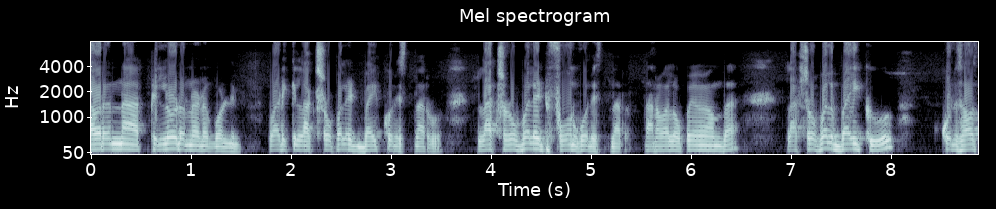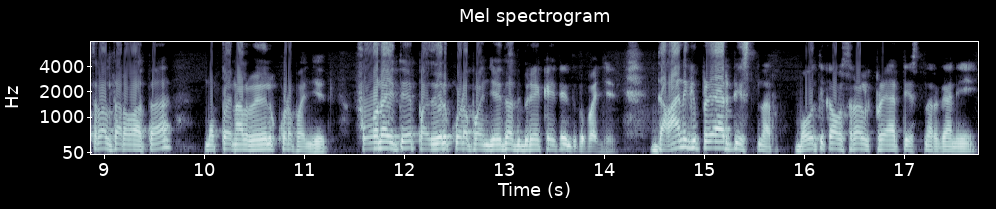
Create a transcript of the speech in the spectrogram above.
ఎవరన్నా పిల్లోడు ఉన్నాడు అనుకోండి వాడికి లక్ష రూపాయలు బైక్ కొనిస్తున్నారు లక్ష రూపాయలు ఫోన్ కొనిస్తున్నారు. దానివల్ల ఉపయోగం ఉందా? లక్ష రూపాయల బైక్ కొన్ని సంవత్సరాల తర్వాత ముప్పై నలభై వేలకు కూడా పనిచేయదు. ఫోన్ అయితే పదివేలకు కూడా పనిచేయదు అది బ్రేక్ అయితే ఎందుకు పనిచేయదు? దానికి ప్రయారిటీ ఇస్తున్నారు. భౌతిక అవసరాలకు ప్రయారిటీ ఇస్తున్నారు కానీ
